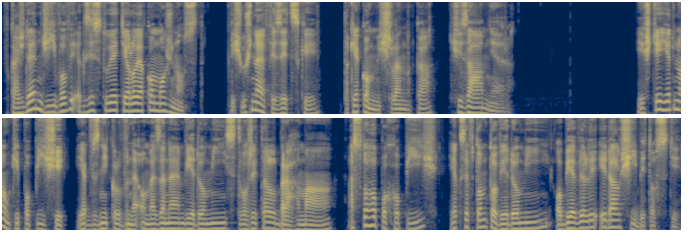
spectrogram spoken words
V každém džívovi existuje tělo jako možnost, když už ne fyzicky, tak jako myšlenka či záměr. Ještě jednou ti popíši, jak vznikl v neomezeném vědomí stvořitel Brahma a z toho pochopíš, jak se v tomto vědomí objevily i další bytosti.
